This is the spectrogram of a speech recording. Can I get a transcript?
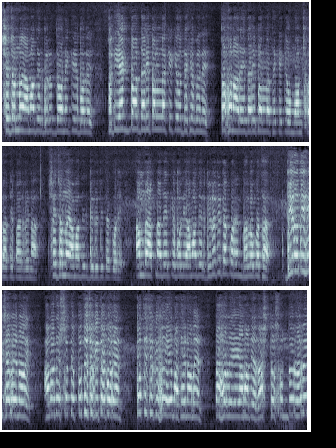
সেজন্য আমাদের বিরুদ্ধে অনেকেই বলে, যদি একবার দাড়িপাল্লাকে কেউ দেখে ফেলে, তখন আর এই দাড়িপাল্লা থেকে কেউ মন সরাতে পারবে না। সেজন্য আমাদের বিরোধিতা করে। আমরা আপনাদেরকে বলি, আমাদের বিরোধিতা করেন, ভালো কথা। বিরোধী হিসাবে নয়, আমাদের সাথে প্রতিযোগিতা করেন। প্রতিযোগী হয়ে মাঠে নামেন। তাহলে আমাদের রাষ্ট্র সুন্দর হবে,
